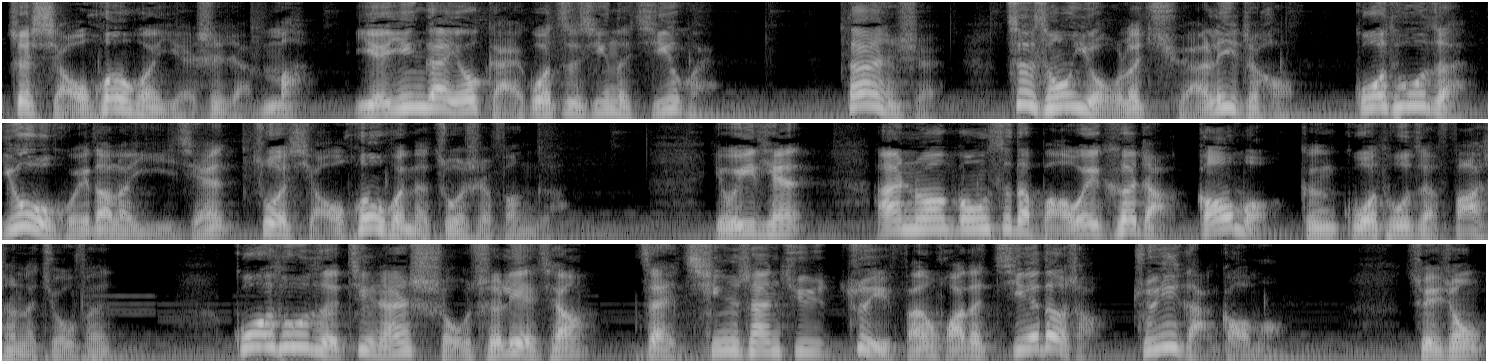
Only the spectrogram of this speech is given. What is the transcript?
这小混混也是人嘛，也应该有改过自新的机会。但是自从有了权力之后，郭秃子又回到了以前做小混混的做事风格。有一天，安装公司的保卫科长高某跟郭秃子发生了纠纷，郭秃子竟然手持猎枪。在青山区最繁华的街道上追赶高某，最终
